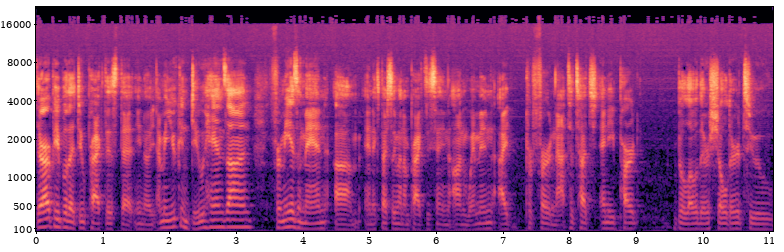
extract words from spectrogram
there are people that do practice that you know. I mean, you can do hands on. For me as a man, um, and especially when I'm practicing on women, I prefer not to touch any part below their shoulder to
